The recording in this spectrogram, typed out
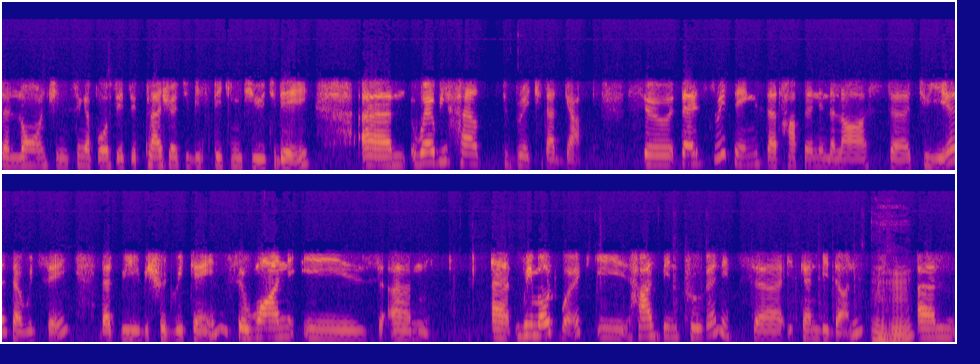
uh, launch in Singapore. So, it's a pleasure to be speaking to you today, um, where we help to bridge that gap. So there's three things that happened in the last uh, two years, I would say, that we, we should retain. So one is um, uh, remote work it has been proven it's uh, it can be done. Mm-hmm. Um,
